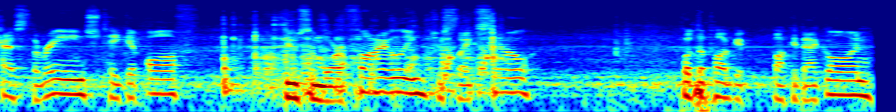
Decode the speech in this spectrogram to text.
test the range, take it off, do some more filing, just like so put the bucket, bucket back on,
